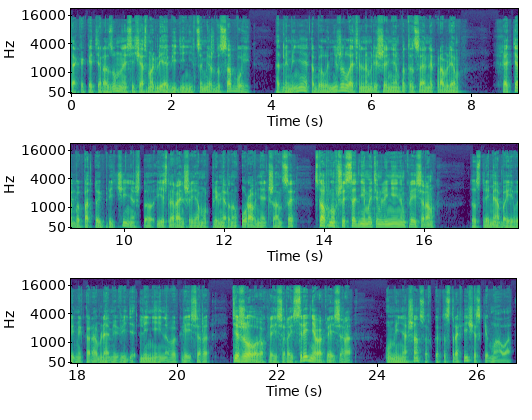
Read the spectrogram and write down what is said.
так как эти разумные сейчас могли объединиться между собой, а для меня это было нежелательным решением потенциальных проблем, хотя бы по той причине, что если раньше я мог примерно уравнять шансы, столкнувшись с одним этим линейным крейсером, то с тремя боевыми кораблями в виде линейного крейсера, тяжелого крейсера и среднего крейсера у меня шансов катастрофически мало —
